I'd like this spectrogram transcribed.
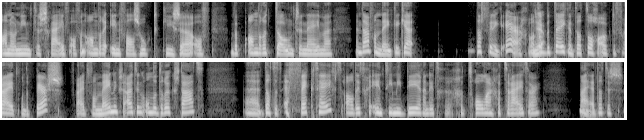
anoniem te schrijven of een andere invalshoek te kiezen of een andere toon te nemen. En daarvan denk ik, ja, dat vind ik erg. Want Ja. dat betekent dat toch ook de vrijheid van de pers, vrijheid van meningsuiting onder druk staat. Eh, dat het effect heeft, al dit geïntimideren, dit ge- getrol en getreiter. Nou ja, dat is,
